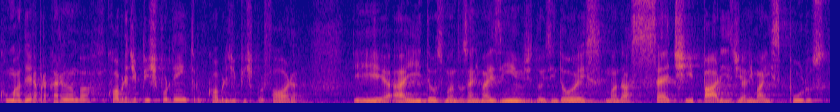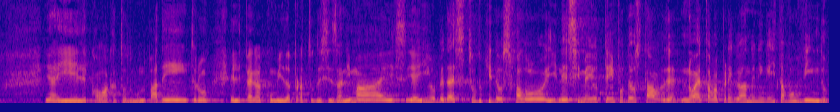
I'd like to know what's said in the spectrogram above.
com madeira pra caramba, cobre de piche por dentro, cobre de piche por fora. E aí Deus manda os animaizinhos de dois em dois, manda sete pares de animais puros. E aí ele coloca todo mundo para dentro, ele pega comida para todos esses animais, e aí obedece tudo que Deus falou. E nesse meio tempo Deus tava, Noé estava pregando e ninguém estava ouvindo.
